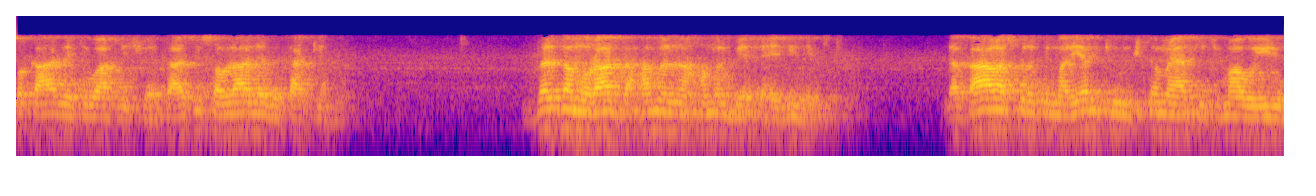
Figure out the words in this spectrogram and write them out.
په کار دی چې واقع شي تاسیس اولاد به تاکید دلته مراد د حمل نه حمل به سعیدی دی د کاغه صورت مریم کې وشتم یا چې ما ویلو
